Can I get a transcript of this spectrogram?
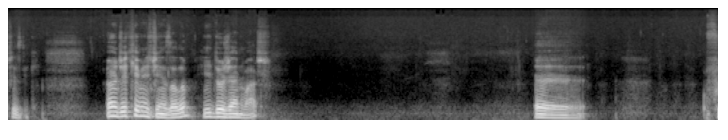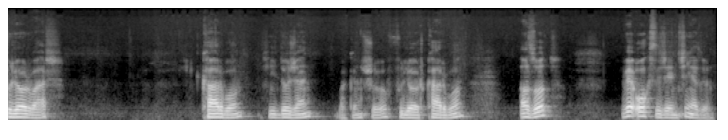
çizdik. Önce kimin için yazalım? Hidrojen var. Ee, flor var. Karbon, hidrojen, bakın şu flor, karbon, azot ve oksijen için yazıyorum.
